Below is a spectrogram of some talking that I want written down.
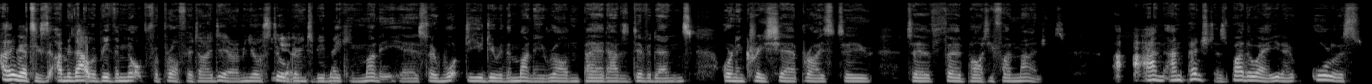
I think that's. Exa- I mean, that would be the not-for-profit idea. I mean, you're still yeah. going to be making money here. So, what do you do with the money rather than pay it out as dividends or an increased share price to to third-party fund managers and and pensioners? By the way, you know, all of us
